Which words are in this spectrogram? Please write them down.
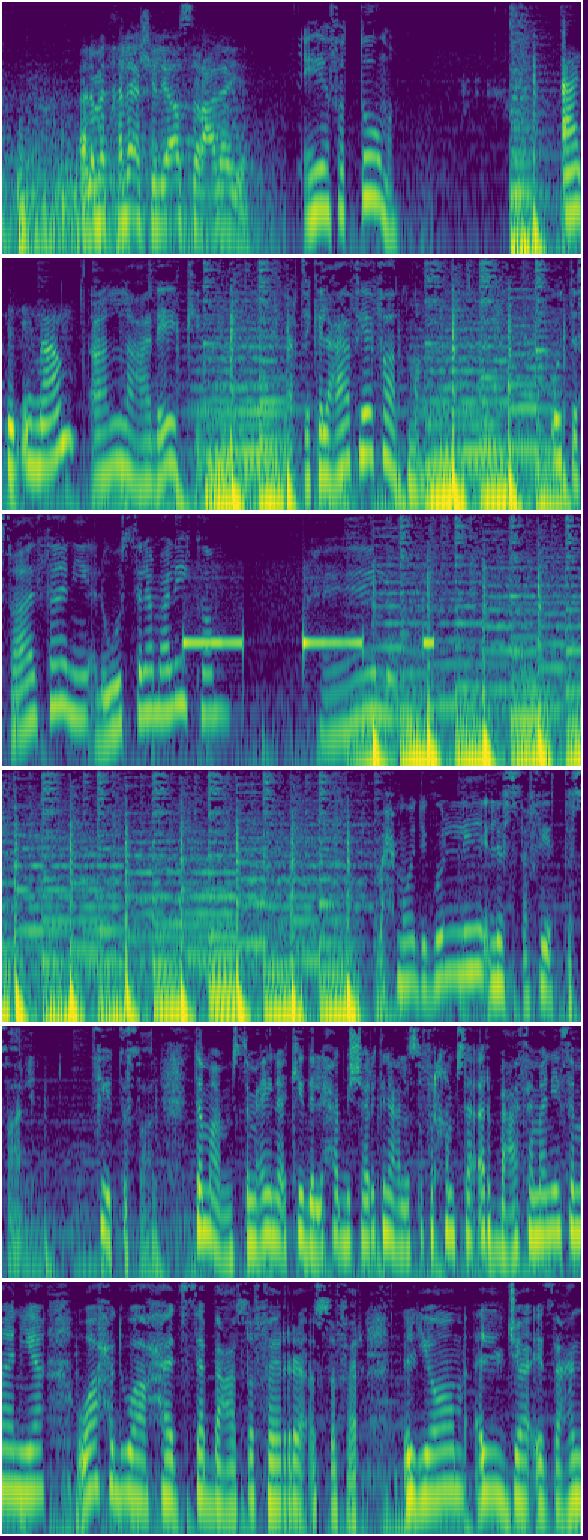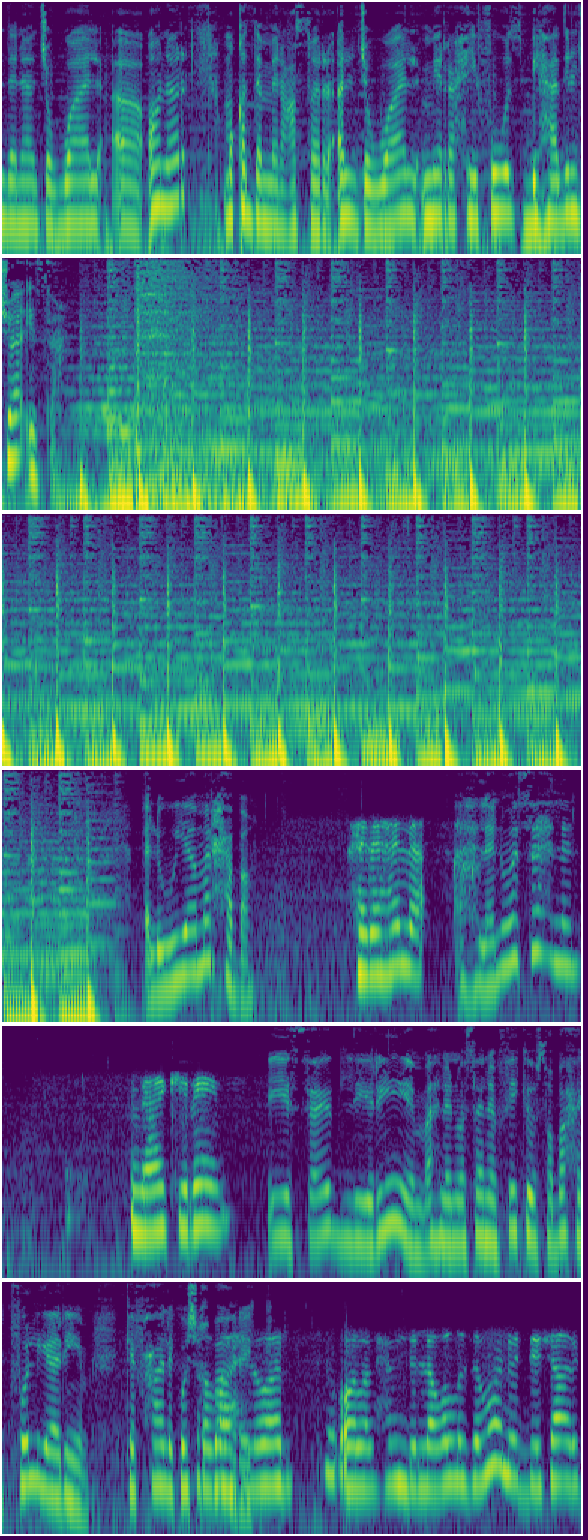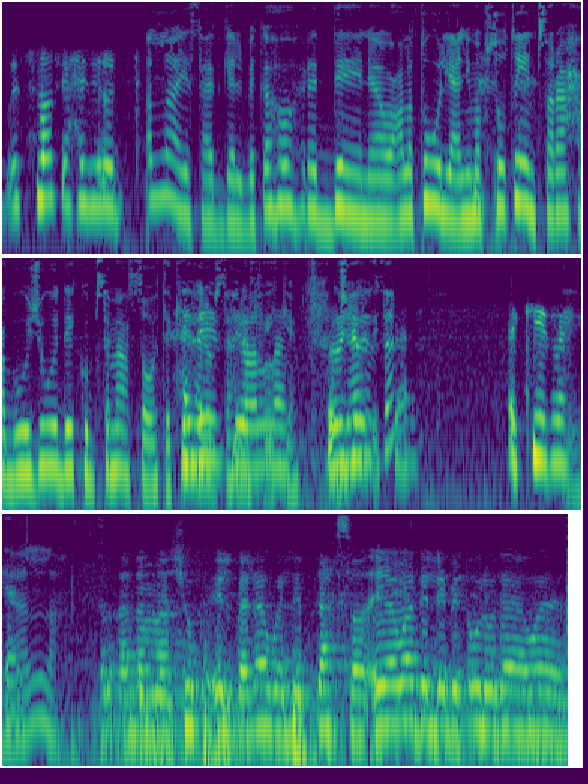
أنا ما اتخلقش اللي يأثر عليا. إيه يا فطومة؟ عادل إمام. الله عليكي يعطيك العافية يا فاطمة. واتصال ثاني. ألو السلام عليكم. حلو محمود يقول لي لسه في اتصال في اتصال. تمام مستمعينا أكيد اللي حاب يشاركني على صفر خمسة أربعة ثمانية, ثمانية واحد, واحد سبعة صفر صفر. اليوم الجائزة عندنا جوال آه أونر مقدم من عصر الجوال. مين راح يفوز بهذه الجائزة؟ ألو يا مرحبا. هلا هلا. أهلا وسهلا. معك ريم. يسعد لي ريم. أهلا وسهلا فيك وصباحك فل يا ريم. كيف حالك؟ وش الورد. والله الحمد لله. والله زمان ودي أشارك بس ما في حد يرد. الله يسعد قلبك. أهو ردينا وعلى طول يعني مبسوطين بصراحة بوجودك وبسماع صوتك. يا هلا وسهلا فيك؟ سعد. أكيد محتاج. يلا. أنا لما أشوف إيه البلاوي اللي بتحصل. إيه يا واد اللي بتقوله ده يا واد؟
